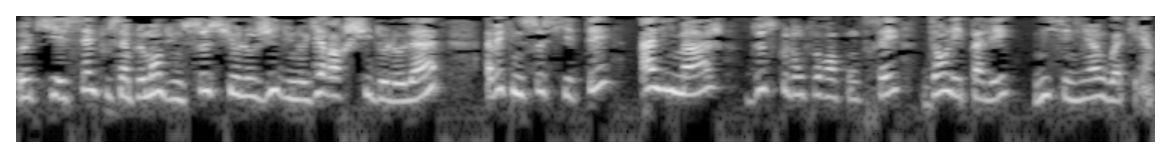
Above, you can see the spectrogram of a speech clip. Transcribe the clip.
euh, qui est celle tout simplement d'une sociologie, d'une hiérarchie de l'Olympe, avec une société à l'image de ce que l'on peut rencontrer dans les palais mycéniens ou achéens.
